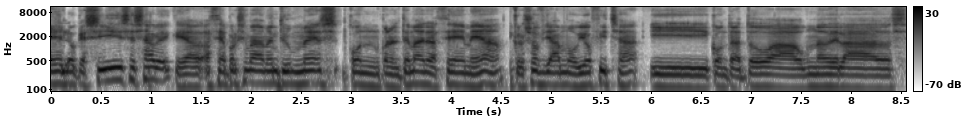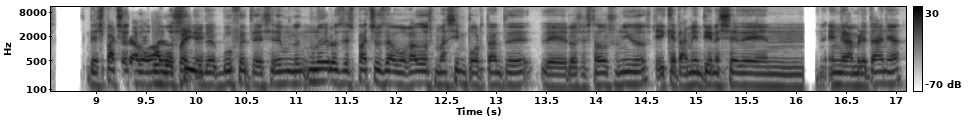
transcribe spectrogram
Eh, lo que sí se sabe, que ha- hace aproximadamente un mes, con, con el tema de la CMA, Microsoft ya movió ficha y contrató a una de las despachos de abogados, sí, de bufetes, eh, uno uno de los despachos de abogados más importantes de los Estados Unidos y que también tiene sede en, en Gran Bretaña.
